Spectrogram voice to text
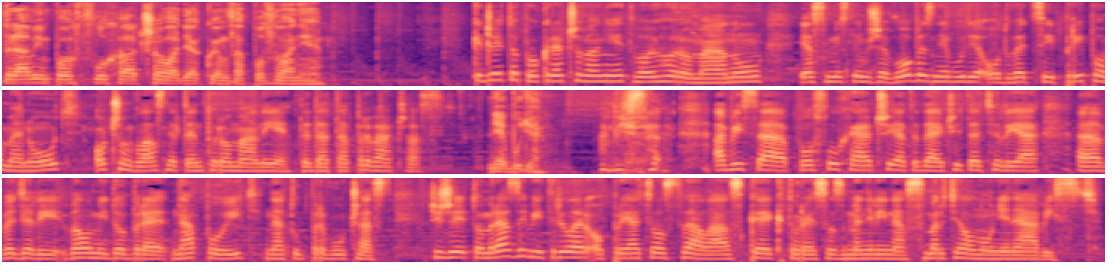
Zdravím poslucháčov a ďakujem za pozvanie. Keďže je to pokračovanie tvojho románu, ja si myslím, že vôbec nebude od veci pripomenúť, o čom vlastne tento román je, teda tá prvá časť. Nebude aby sa, aby sa poslucháči a teda aj čitatelia e, vedeli veľmi dobre napojiť na tú prvú časť. Čiže je to mrazivý thriller o priateľstve a láske, ktoré sa zmenili na smrteľnú nenávisť.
